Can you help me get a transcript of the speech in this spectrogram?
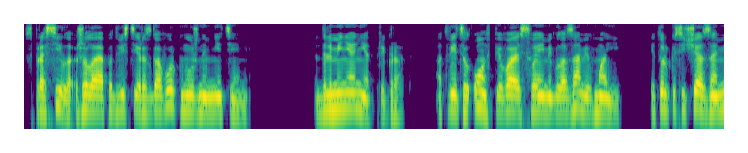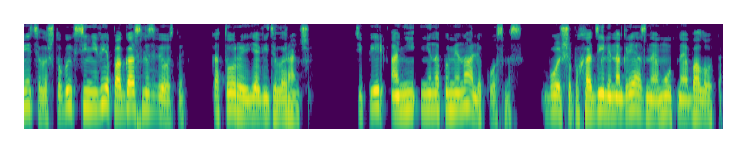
Спросила, желая подвести разговор к нужной мне теме. «Для меня нет преград», — ответил он, впиваясь своими глазами в мои, и только сейчас заметила, что в их синеве погасли звезды, которые я видела раньше. Теперь они не напоминали космос, больше походили на грязное мутное болото.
